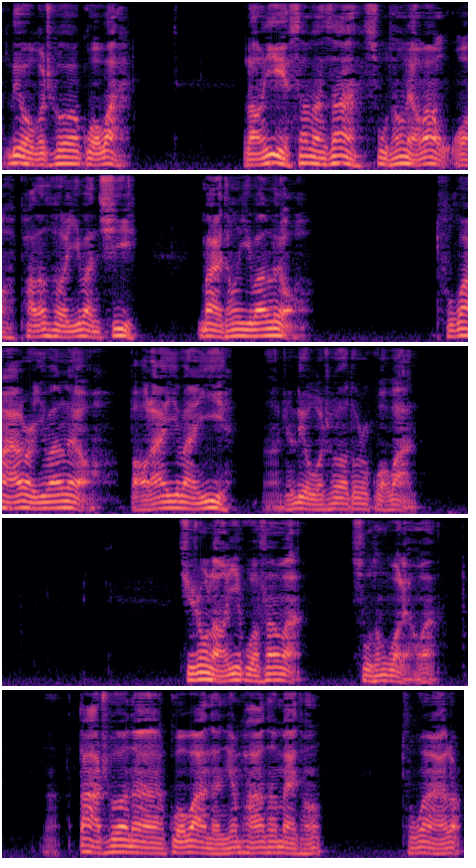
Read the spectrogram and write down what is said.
六个车过万。朗逸三万三，速腾两万五，帕萨特一万七，迈腾一万六，途观 L 一万六，宝来一万一啊，这六个车都是过万的。其中朗逸过三万，速腾过两万，啊，大车呢过万的，你像帕萨特、迈腾、途观 L，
